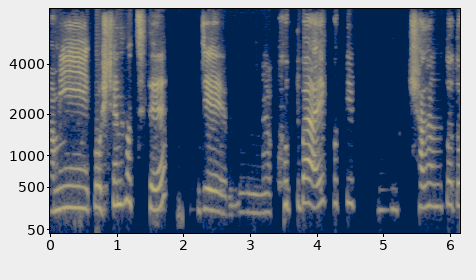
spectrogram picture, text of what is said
আমি কোশ্চেন হচ্ছে যে খুতবায় খতিব সাধারণত তো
